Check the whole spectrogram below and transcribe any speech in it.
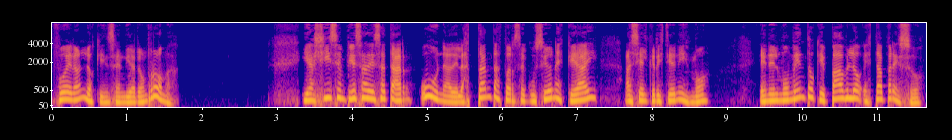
fueron los que incendiaron Roma. Y allí se empieza a desatar una de las tantas persecuciones que hay hacia el cristianismo en el momento que Pablo está preso.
